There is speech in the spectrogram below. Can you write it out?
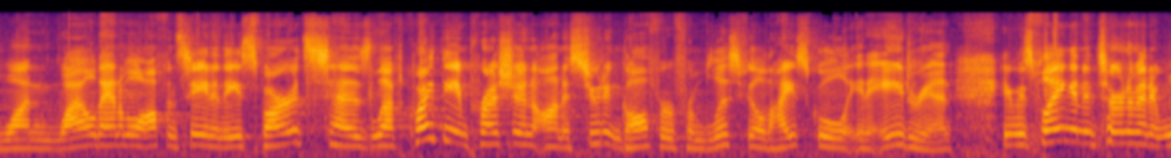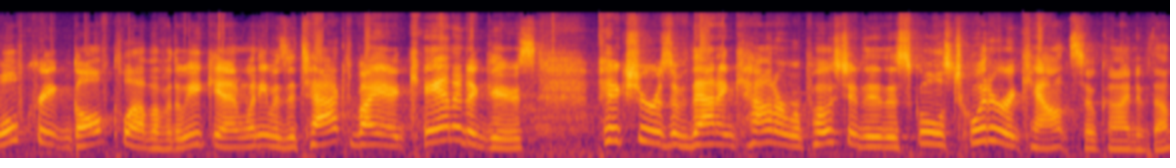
One wild animal often seen in these parts has left quite the impression on a student golfer from Blissfield High School in Adrian. He was playing in a tournament at Wolf Creek Golf Club over the weekend when he was attacked by a Canada goose. Pictures of that encounter were posted to the school's Twitter account, so kind of them,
